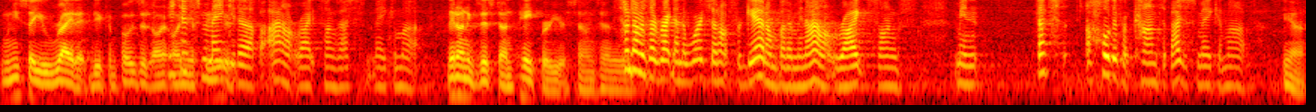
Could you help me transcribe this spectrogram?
when you say you write it, do you compose it on, You on just make or- it up. I don't write songs. I just make them up. They don't exist on paper, your songs, in other words. Sometimes I write down the words so I don't forget them, but I mean, I don't write songs. I mean, that's a whole different concept. I just make them up. Yeah.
